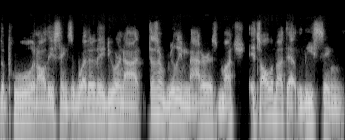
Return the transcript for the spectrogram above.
the pool and all these things. Whether they do or not doesn't really matter as much. It's all about that leasing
